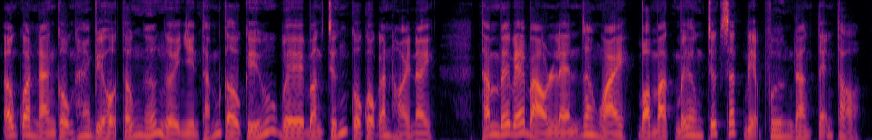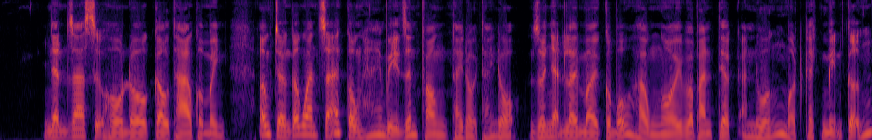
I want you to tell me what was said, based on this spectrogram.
Ông quan làng cùng hai vị hộ tống ngớ người nhìn Thắm cầu cứu về bằng chứng của cuộc ăn hỏi này. Thắm bé bé bảo lén ra ngoài, bỏ mặc mấy ông chức sắc địa phương đang tẽn tỏ. Nhận ra sự hồ đồ cầu thảo của mình, ông trưởng công an xã cùng hai vị dân phòng thay đổi thái độ, rồi nhận lời mời của bố Hồng ngồi vào bàn tiệc ăn uống một cách miễn cưỡng.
